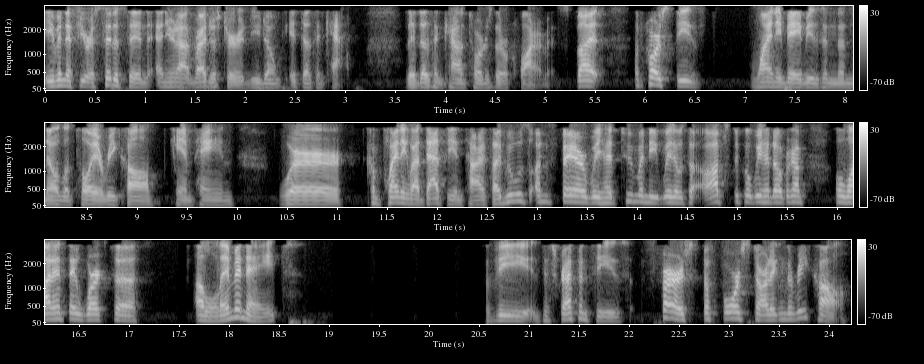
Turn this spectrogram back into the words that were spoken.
Even if you're a citizen and you're not registered, you don't. It doesn't count. It doesn't count towards the requirements. But of course, these whiny babies in the No Latoya recall campaign were complaining about that the entire time. It was unfair. We had too many. It was an obstacle we had to overcome. Well, why didn't they work to eliminate the discrepancies first before starting the recall?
